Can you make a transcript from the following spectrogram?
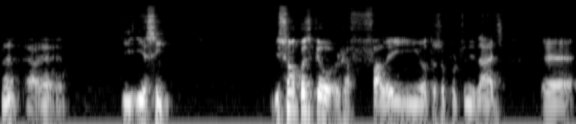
né? É, é, é, e, e assim, isso é uma coisa que eu já falei em outras oportunidades é,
